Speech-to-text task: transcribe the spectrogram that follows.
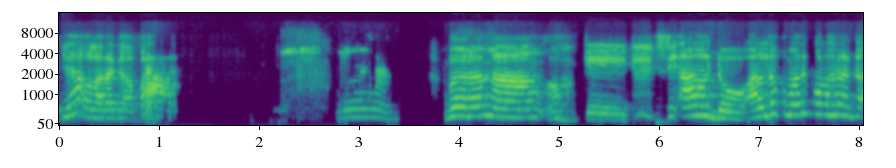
Ya, olahraga apa? Berenang. Berenang. Oke. Si Aldo. Aldo kemarin olahraga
